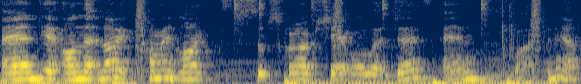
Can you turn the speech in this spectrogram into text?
And yeah on that note comment like subscribe share all that jazz and bye for now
